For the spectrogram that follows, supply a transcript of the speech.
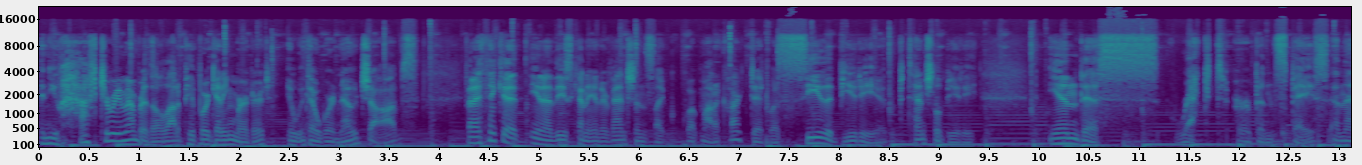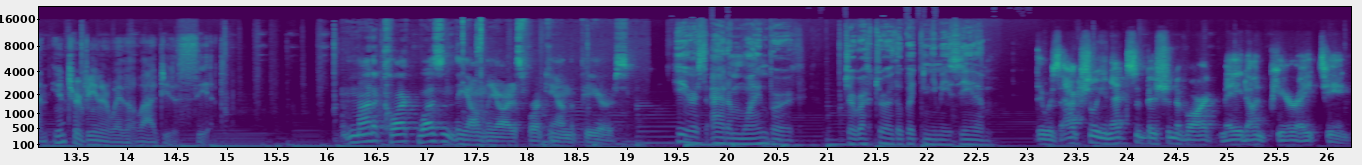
And you have to remember that a lot of people were getting murdered. It, there were no jobs. But I think that, you know, these kind of interventions, like what Matta Clark did, was see the beauty or the potential beauty in this wrecked urban space and then intervene in a way that allowed you to see it. Matta Clark wasn't the only artist working on the piers. Here's Adam Weinberg, director of the Whitney Museum there was actually an exhibition of art made on Pier 18.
